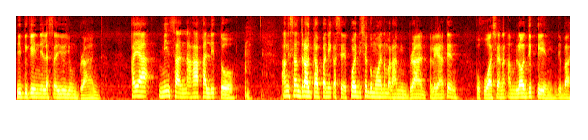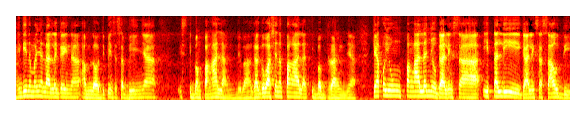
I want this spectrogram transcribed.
Bibigay nila sa iyo yung brand. Kaya minsan nakakalito. ang isang drug company kasi, pwede siya gumawa ng maraming brand. Palagay natin, kukuha siya ng amlodipine, di ba? Hindi naman niya lalagay na amlodipine. Sasabihin niya, is ibang pangalan, di ba? Gagawa siya ng pangalan, iba brand niya. Kaya kung yung pangalan nyo galing sa Italy, galing sa Saudi,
